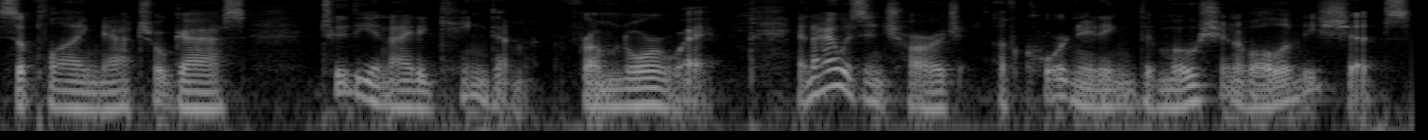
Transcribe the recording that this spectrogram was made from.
supplying natural gas to the United Kingdom from Norway. And I was in charge of coordinating the motion of all of these ships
